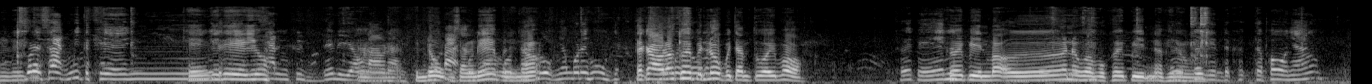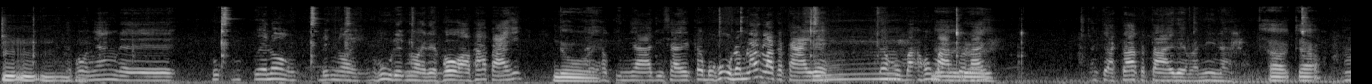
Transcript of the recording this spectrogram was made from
นี่เลย บริษัทมีแต่แข็งแข็งเท่ๆอยู่คันขึ้นได้เดียวเราน่ะเป็นโรคสังเด้บัดนี้เนาะโรคยังบ่ได้ฮู้แต่เก่าเราเคยเป็นโรคประจำตัวอยู่บ่เคยเป็นเคยเป็นบ่เออนึกว่าบ่เคยเป็นนะพี่น้องเคยเป็นแต่แต่พ่อยังอืมอืมอืมแต่พ่อยังแต่ลูกเพื่อนน้องเด็กหน่อยฮู้เด็กหน่อยแต่พ่อเอาพาไปโดยให้เอากินยาอยู่ใช้ก็บ่ฮู้น้ำลักลากกระตายเลยเจ้าห้องบ้านห้องบ้านตัวไรห ลังจากลากกระตายเลยวันนี้น่ะเจ้าเจ้าอื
